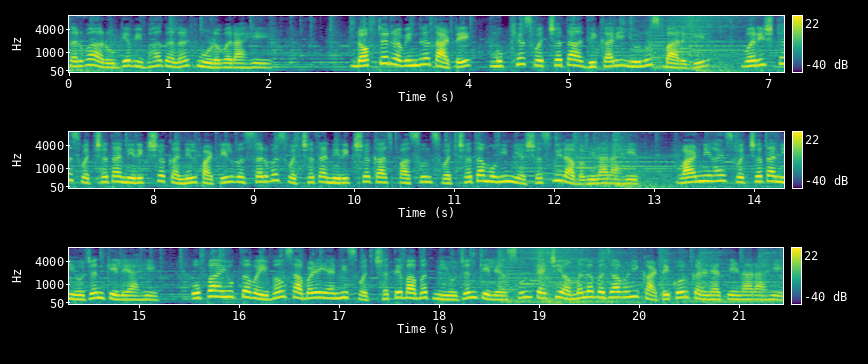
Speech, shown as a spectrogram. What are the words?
सर्व आरोग्य विभाग अलर्ट मोडवर आहे. डॉक्टर रवींद्र ताटे मुख्य स्वच्छता अधिकारी युनुस बारगीर वरिष्ठ स्वच्छता निरीक्षक अनिल पाटील व सर्व स्वच्छता निरीक्षक आजपासून स्वच्छता मोहीम यशस्वी राबविणार आहेत. वाढनिहाय स्वच्छता नियोजन केले आहे. उपायुक्त वैभव साबळे यांनी स्वच्छतेबाबत नियोजन केले असून त्याची अंमलबजावणी काटेकोर करण्यात येणार आहे.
